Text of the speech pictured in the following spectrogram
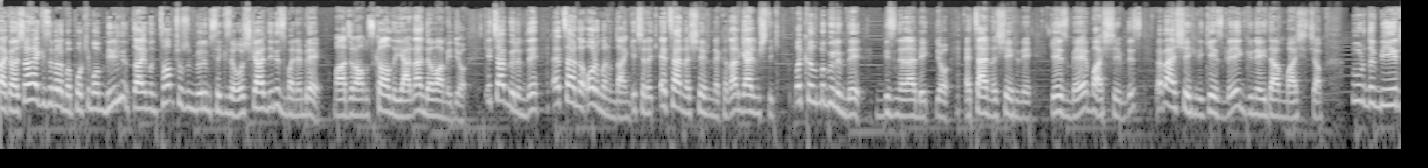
arkadaşlar herkese merhaba Pokemon Brilliant Diamond tam çözüm bölüm 8'e hoş geldiniz ben Emre. Maceramız kaldığı yerden devam ediyor. Geçen bölümde Eterna ormanından geçerek Eterna şehrine kadar gelmiştik. Bakalım bu bölümde bizi neler bekliyor. Eterna şehrini gezmeye başlayabiliriz. Ve ben şehri gezmeye güneyden başlayacağım. Burada bir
